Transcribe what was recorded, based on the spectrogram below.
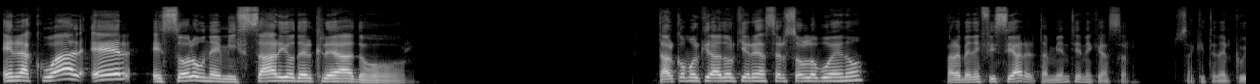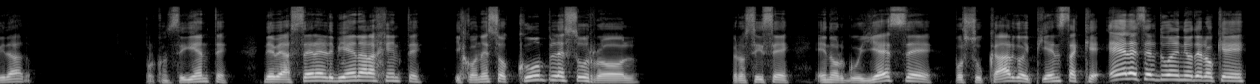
en la cual él es solo un emisario del Creador. Tal como el Creador quiere hacer solo bueno, para beneficiar, él también tiene que hacerlo. Entonces hay que tener cuidado. Por consiguiente, debe hacer el bien a la gente y con eso cumple su rol. Pero si se enorgullece por su cargo y piensa que Él es el dueño de, lo que,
